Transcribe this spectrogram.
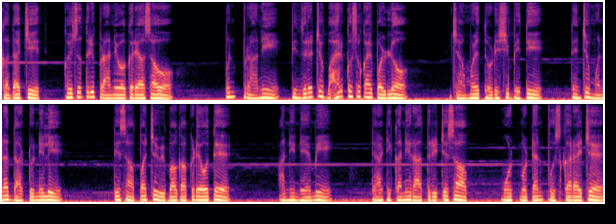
कदाचित खयचं तरी प्राणी वगैरे असावं. पण प्राणी पिंजऱ्याच्या बाहेर कसं काय पडलं? ज्यामुळे थोडीशी भीती त्यांच्या मनात दाटून येली ते सापाच्या विभागाकडे होते आणि नेहमी त्या ठिकाणी रात्रीचे साप मोठमोठ्यान फुसकारायचे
